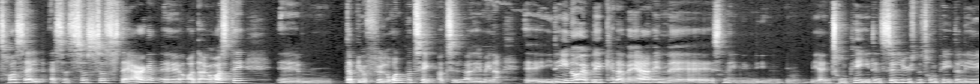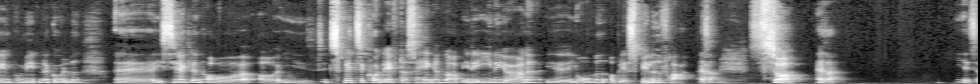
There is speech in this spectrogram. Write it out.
trods alt altså, så, så stærke, øh, og der er jo også det, Øhm, der bliver flyttet rundt på ting, og, til, og jeg mener, øh, i det ene øjeblik kan der være en, øh, sådan en, en, en, en, ja, en trompet, en selvlysende trompet, der ligger inde på midten af gulvet øh, i cirklen, og, og i et splitsekund efter, så hænger den op i det ene hjørne øh, i rummet og bliver spillet fra. Altså, så altså, altså,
